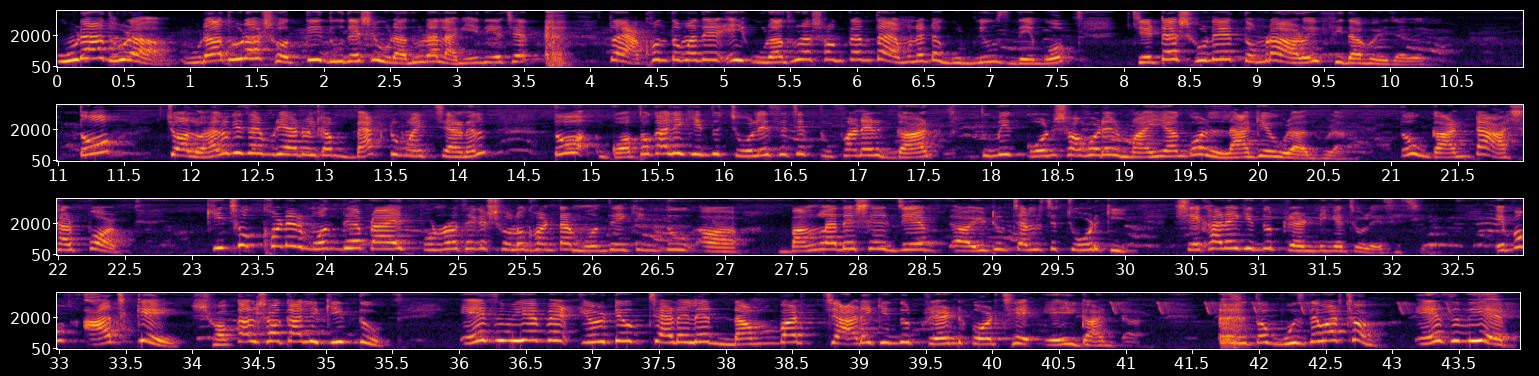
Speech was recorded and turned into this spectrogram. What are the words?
উড়াধুরা উড়াধুরা সত্যি দু দেশে উড়াধুরা লাগিয়ে দিয়েছে। তো এখন তোমাদের এই উড়াধুরা সংক্রান্ত এমন একটা গুড নিউজ দেব, যেটা শুনে তোমরা আরোই ফিদা হয়ে যাবে। তো চলো hello guys I Riyan welcome back to my channel তো গতকালই কিন্তু চলে এসেছে তুফানের গান, তুমি কোন শহরের মাইয়াঙ্গ লাগে উড়াধুরা। তো গানটা আসার পর কিছুক্ষণের মধ্যে, প্রায় পনেরো থেকে ষোলো ঘণ্টার মধ্যে কিন্তু বাংলাদেশের যে ইউটিউব চ্যানেল হচ্ছে চোরকি সেখানে কিন্তু ট্রেন্ডিংয়ে চলে এসেছিল এবং আজকে সকাল সকালই কিন্তু এস এর ইউটিউব চ্যানেলের নাম্বার চারে কিন্তু ট্রেন্ড করছে এই গানটা। তো বুঝতে পারছ? এস বিএফ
